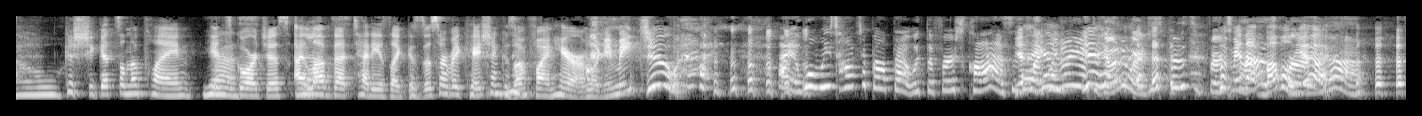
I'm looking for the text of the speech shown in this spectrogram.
Oh, Because she gets on the plane. Yes. It's gorgeous. I love that Teddi is like, Is this our vacation? Because I'm fine here. I'm like, Me too. I, well, we talked about that with the first class. It's Yeah, like yeah, we don't even have to go anywhere. Just put us in first Put me in that bubble, for- yeah.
